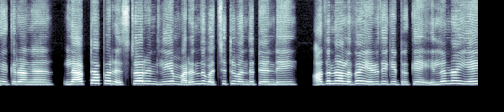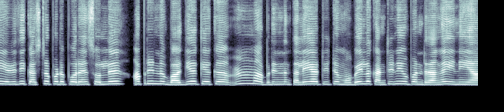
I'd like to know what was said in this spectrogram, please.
கேக்குறாங்க. லேப்டாப்ப ரெஸ்டாரண்ட்லயே மறந்து வச்சுட்டு வந்துட்டேன்டி. அதனாலதான் எழுதிக்கிட்டு இருக்கேன் இல்லனா ஏன் எழுதி கஷ்டப்பட போறேன்? சொல்லு. அப்படின்னு பாக்யா கேட்க ம் அப்படின்னு தலையாட்டிட்டு மொபைல கண்டினியூ பண்றாங்க இனியா.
